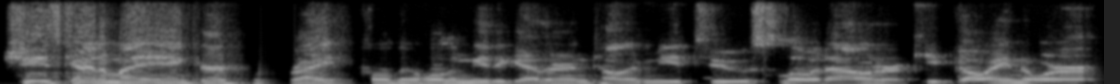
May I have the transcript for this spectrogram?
she's kind of my anchor, right? Holding holding me together and telling me to slow down or keep going or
